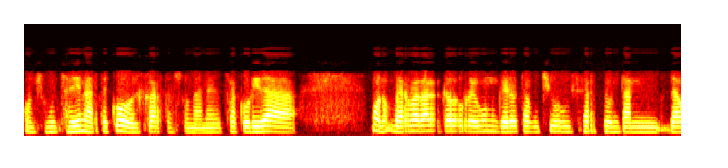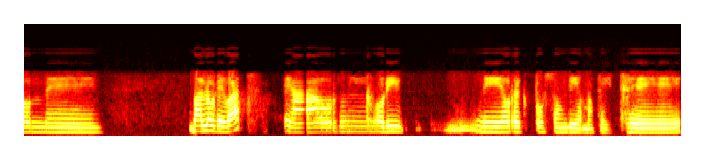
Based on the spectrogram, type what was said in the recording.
konsumitzaien arteko elkartasuna. Netzako hori da, bueno, behar bada gaur egun gero eta gutxi gizarte honetan daun e, balore bat, ea orduan hori ni horrek poza handia mateit. E,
